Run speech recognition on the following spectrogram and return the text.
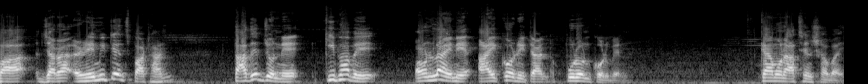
বা যারা রেমিটেন্স পাঠান, তাদের জন্যে কীভাবে অনলাইনে আয়কর রিটার্ন পূরণ করবেন? কেমন আছেন সবাই?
